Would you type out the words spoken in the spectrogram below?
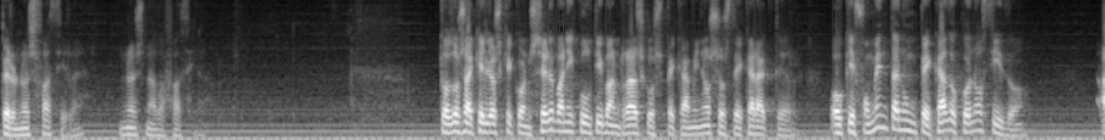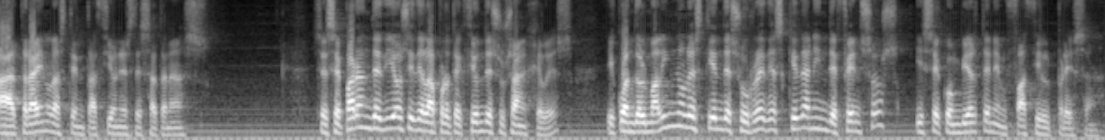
Pero no es fácil, ¿eh? no es nada fácil. Todos aquellos que conservan y cultivan rasgos pecaminosos de carácter o que fomentan un pecado conocido, atraen las tentaciones de Satanás. Se separan de Dios y de la protección de sus ángeles, y cuando el maligno les tiende sus redes quedan indefensos y se convierten en fácil presa.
